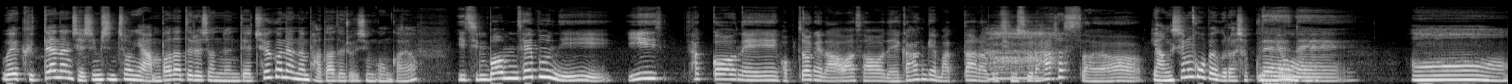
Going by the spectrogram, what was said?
왜 그때는 재심 신청이 안 받아들여졌는데 최근에는 받아들여진 건가요? 이 진범 세 분이 이 사건에 법정에 나와서 내가 한 게 맞다라고 진술을 하셨어요. 양심 고백을 하셨군요. 네네. 어.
